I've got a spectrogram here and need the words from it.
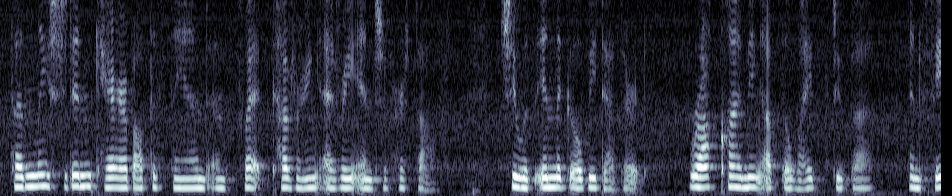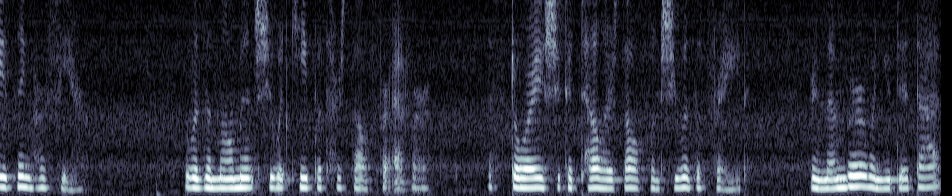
Suddenly, she didn't care about the sand and sweat covering every inch of herself. She was in the Gobi Desert, rock climbing up the white stupa and facing her fear. It was a moment she would keep with herself forever, a story she could tell herself when she was afraid. Remember when you did that?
